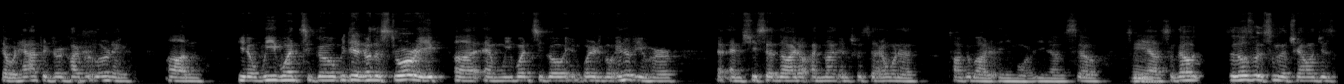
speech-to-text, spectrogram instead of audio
that would happen during hybrid learning. Um, you know, we went to go, we did another story uh, and we went to go, wanted to go interview her. And she said, no, I don't, I'm not interested. I don't want to talk about it anymore, you know? So, so mm. yeah, so that, so those were some of the challenges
